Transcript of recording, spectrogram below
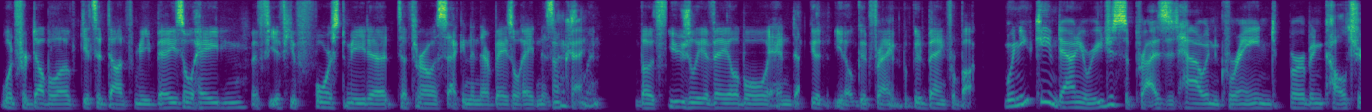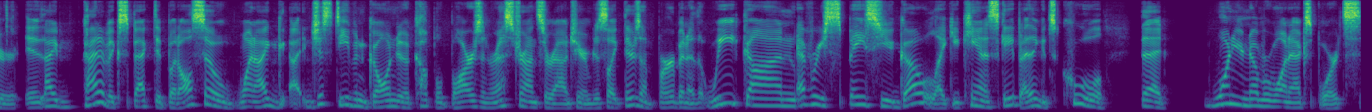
Woodford Double Oak gets it done for me. Basil Hayden, if, if you forced me to to throw a second in there, Basil Hayden is Okay. excellent. Both usually available and good, you know, good frank, good bang for buck. When you came down here, were you just surprised at how ingrained bourbon culture is? I kind of expect it, but also when I, I just even going to a couple bars and restaurants around here, I'm just like, there's a bourbon of the week on every space you go. Like you can't escape it. I think it's cool that one of your number one exports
